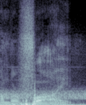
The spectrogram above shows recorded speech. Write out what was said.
Number 5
